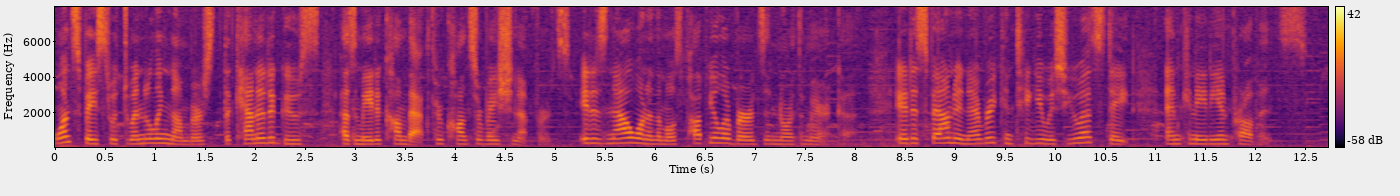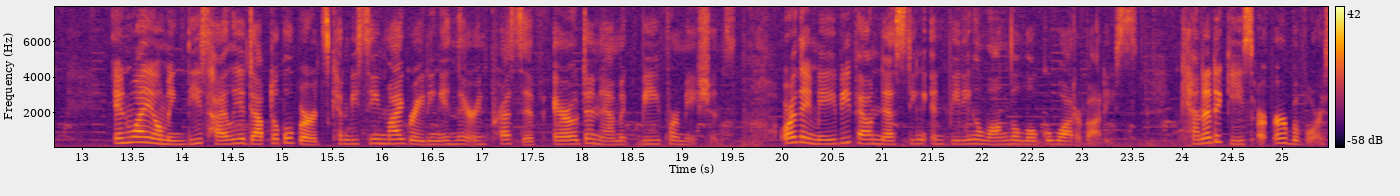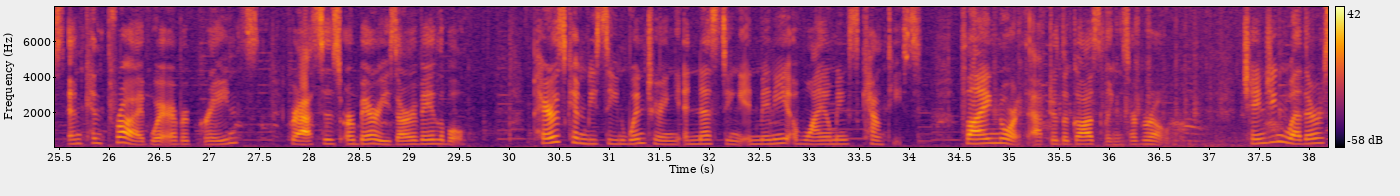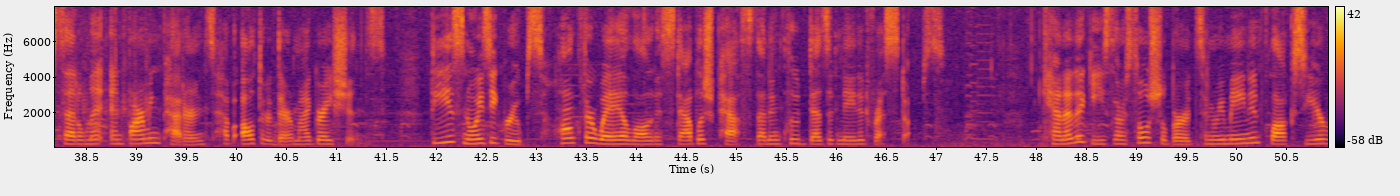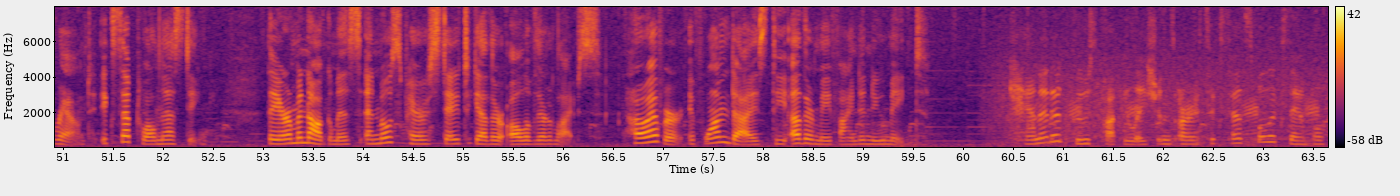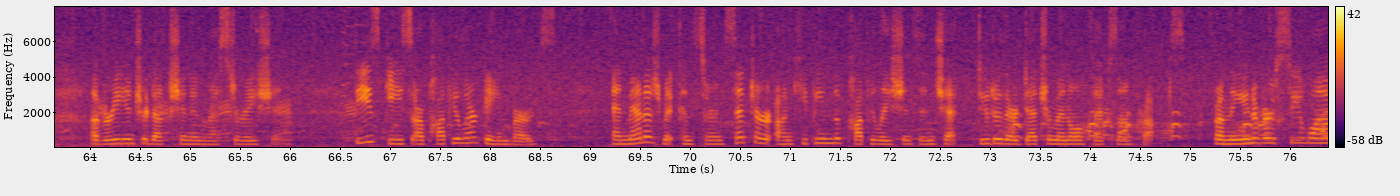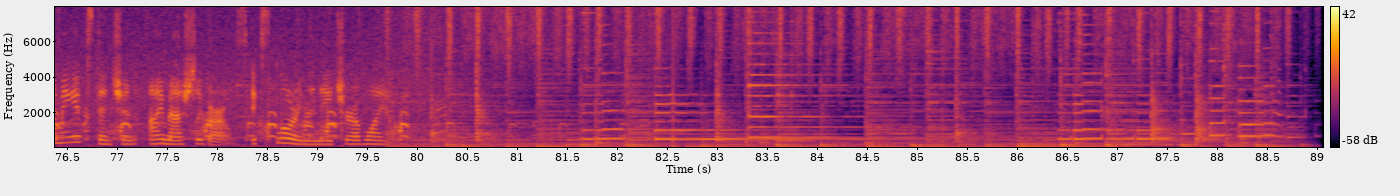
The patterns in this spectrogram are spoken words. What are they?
Once faced with dwindling numbers, the Canada goose has made a comeback through conservation efforts. It is now one of the most popular birds in North America. It is found in every contiguous U.S. state and Canadian province. In Wyoming, these highly adaptable birds can be seen migrating in their impressive aerodynamic V formations, or they may be found nesting and feeding along the local water bodies. Canada geese are herbivores and can thrive wherever grains, grasses, or berries are available. Pairs can be seen wintering and nesting in many of Wyoming's counties, flying north after the goslings are grown. Changing weather, settlement, and farming patterns have altered their migrations. These noisy groups honk their way along established paths that include designated rest stops. Canada geese are social birds and remain in flocks year-round, except while nesting. They are monogamous and most pairs stay together all of their lives. However, if one dies, the other may find a new mate. Canada goose populations are a successful example of reintroduction and restoration. These geese are popular game birds, and management concerns center on keeping the populations in check due to their detrimental effects on crops. From the University of Wyoming Extension, I'm Ashley Garles, exploring the nature of Wyoming.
